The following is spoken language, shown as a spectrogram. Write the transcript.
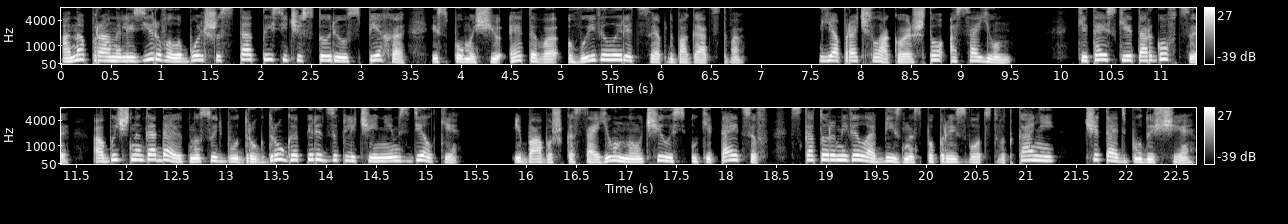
Она проанализировала больше ста тысяч историй успеха и с помощью этого вывела рецепт богатства. Я прочла кое-что о Саюн. Китайские торговцы обычно гадают на судьбу друг друга перед заключением сделки. И бабушка Саюн научилась у китайцев, с которыми вела бизнес по производству тканей, читать будущее.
